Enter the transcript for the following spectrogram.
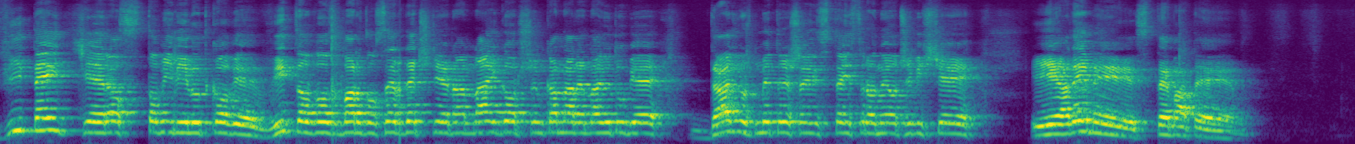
Witajcie roztomili ludkowie, witam was bardzo serdecznie na najgorszym kanale na YouTubie. Dariusz Dmytryszyn z tej strony oczywiście i jadymy z tematem.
